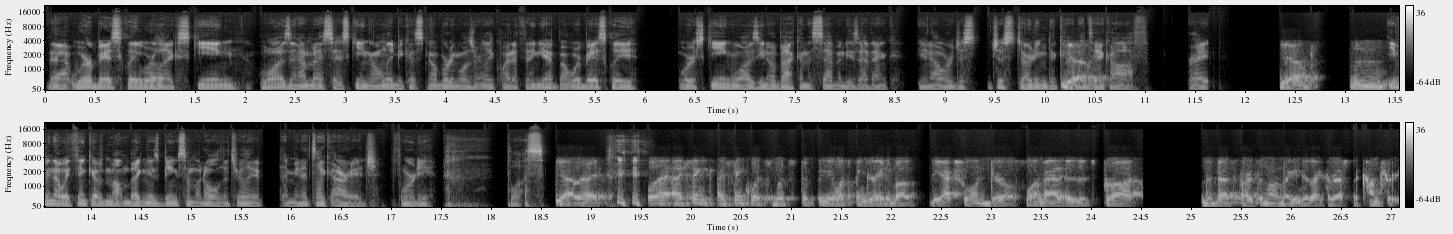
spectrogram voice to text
that we're basically where like skiing was, and I'm going to say skiing only because snowboarding wasn't really quite a thing yet, but we're basically where skiing was, you know, back in the 70s, I think. You know, we're just just starting to kind yeah. of take off, right? Yeah. Mm-hmm. Even though we think of mountain biking as being somewhat old, it's really, I mean, it's like our age, 40 plus. Yeah, right. well, I think I think what's what's the, what's been great about the actual enduro format is it's brought the best parts of mountain biking to like the rest of the country,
